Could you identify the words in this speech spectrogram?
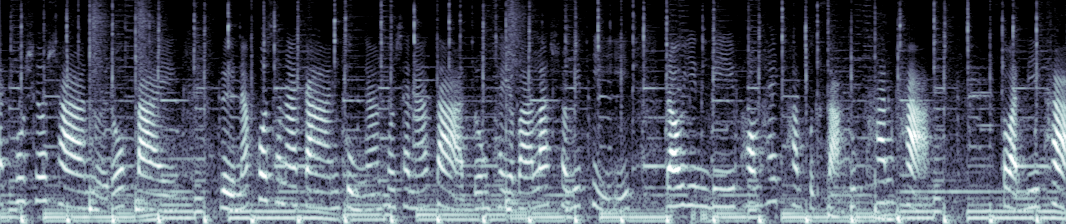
ทย์ ผู้เชี่ยวชาญหน่วยโรคไต หรือนักโภชนาการ กลุ่มงานโภชนาศาสตร์ โรงพยาบาลราชวิถี เรายินดีพร้อมให้คำปรึกษาทุกท่านค่ะ สวัสดีค่ะ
